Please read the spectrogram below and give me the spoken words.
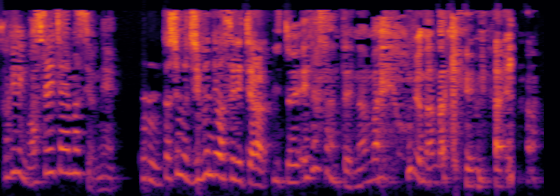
時々忘れちゃいますよね。うん、私も自分で忘れちゃう。えっと、えなさんって名前本名なんだっけ？みたいな。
